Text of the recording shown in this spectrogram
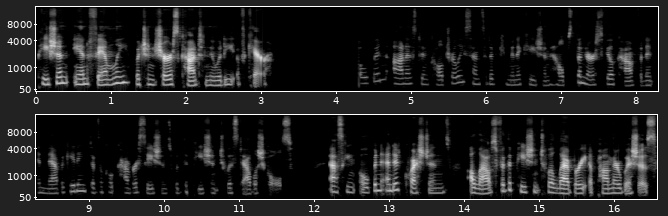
patient, and family, which ensures continuity of care. Open, honest, and culturally sensitive communication helps the nurse feel confident in navigating difficult conversations with the patient to establish goals. Asking open ended questions allows for the patient to elaborate upon their wishes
